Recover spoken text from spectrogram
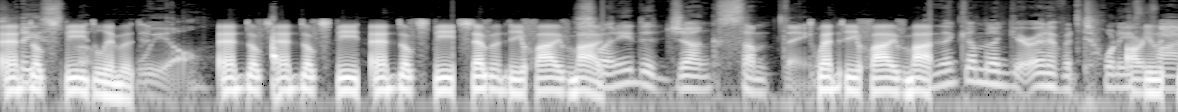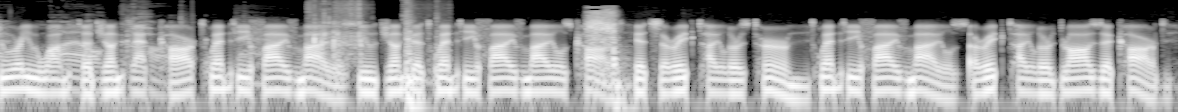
end of speed limit. wheel. End of end of speed. End of speed. 75 So I need to junk something. 25 miles. I think I'm going to get rid of a 25 Are you sure you want to junk that card? 25 miles. You junk a 25 miles card. It's a Rick Tyler's turn. 25 miles. Rick Tyler draws a card.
